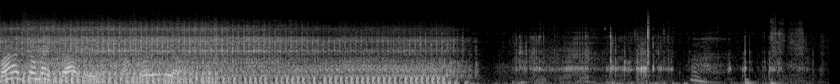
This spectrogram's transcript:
Quatro são é mais quatro tá aí. Ah.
